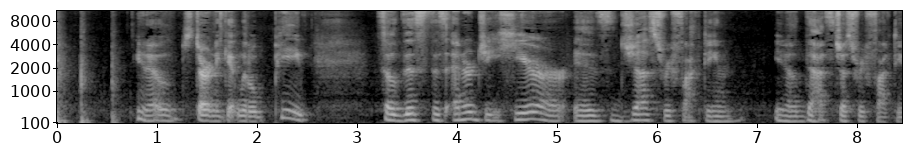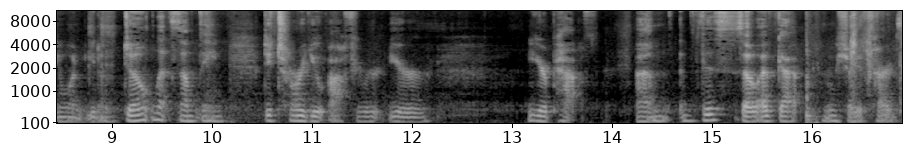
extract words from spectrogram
you know, starting to get little peeved. So this this energy here is just reflecting, you know, that's just reflecting one, you know, don't let something deter you off your your your path. Um, this so I've got let me show you the cards.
